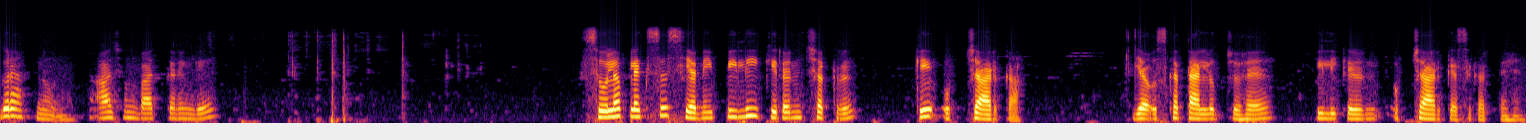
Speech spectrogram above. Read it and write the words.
गुड आफ्टरनून आज हम बात करेंगे सोलर प्लेक्सस यानी पीली किरण चक्र के उपचार का, या उसका ताल्लुक जो है पीली किरण उपचार कैसे करते हैं।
